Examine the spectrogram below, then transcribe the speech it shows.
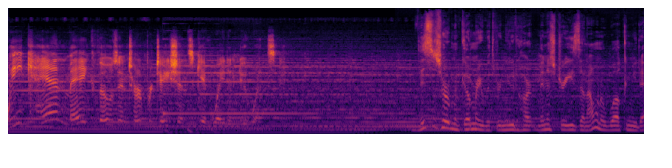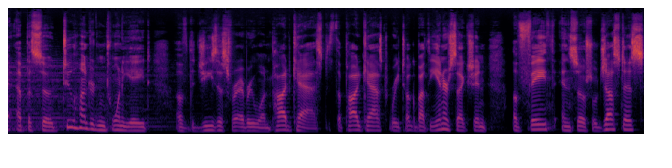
we can make those interpretations give way to new ones. This is Herb Montgomery with Renewed Heart Ministries, and I want to welcome you to episode 228 of the Jesus for Everyone podcast. It's the podcast where we talk about the intersection of faith and social justice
